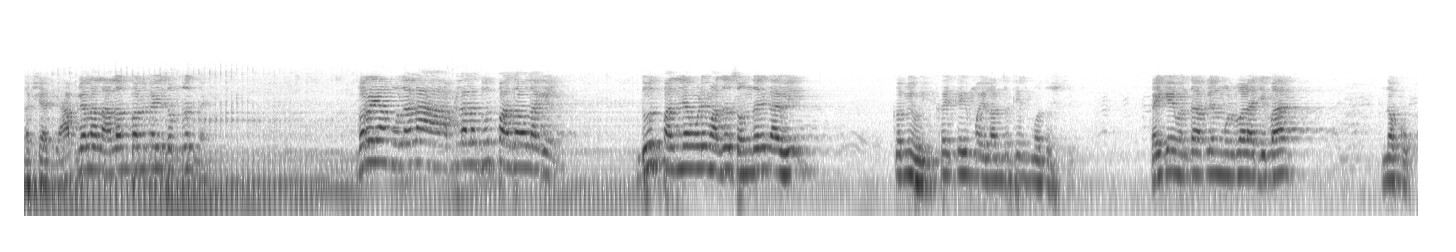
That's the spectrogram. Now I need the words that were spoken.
लक्षात घ्या आपल्याला लालनपण काही समजत नाही. बरं या मुलाला आपल्याला दूध पाजावं लागेल. दूध पाजल्यामुळे माझं सौंदर्य काय होईल? कमी होईल. काही काही महिलांचं तेच मत असते. काही काही म्हणतात आपल्याला मुलबाळ अजिबात नको.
